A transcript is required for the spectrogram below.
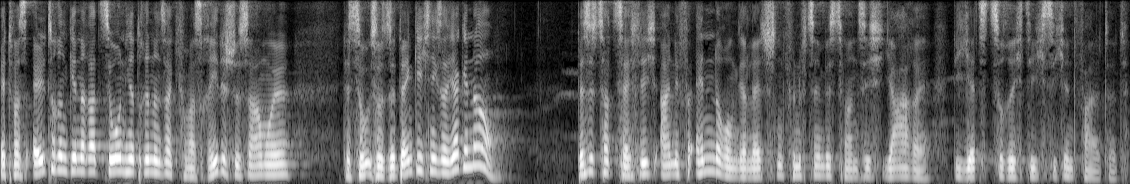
etwas älteren Generation hier drin und sagt, von was redest du, Samuel? Das so, so, so denke ich nicht. Ich sage, ja, genau. Das ist tatsächlich eine Veränderung der letzten 15 bis 20 Jahre, die jetzt so richtig sich entfaltet.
